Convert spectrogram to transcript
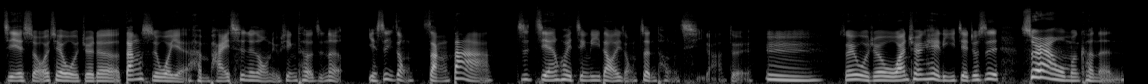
接受，而且我觉得当时我也很排斥那种女性特质，那也是一种长大。之间会经历到一种阵痛期啦，对，嗯，所以我觉得我完全可以理解，就是虽然我们可能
